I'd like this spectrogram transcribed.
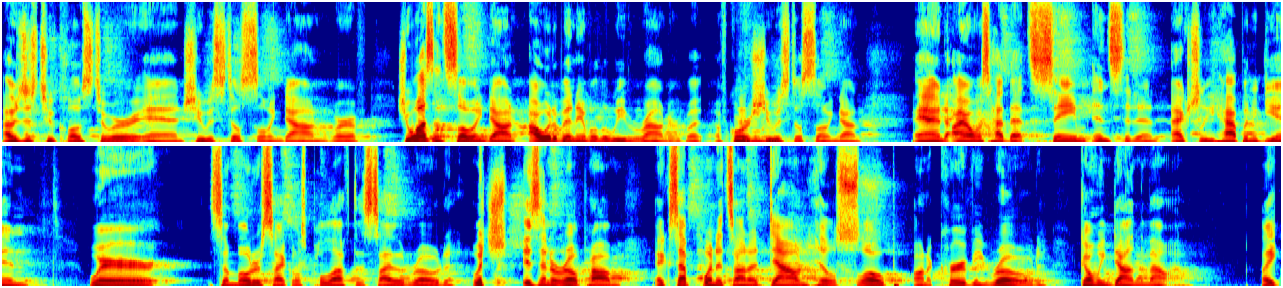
I was just too close to her, and she was still slowing down. Where if she wasn't slowing down, I would have been able to weave around her. But of course, she mm-hmm. was still slowing down. And I almost had that same incident actually happen again, where some motorcycles pull off the side of the road, which isn't a real problem, except when it's on a downhill slope on a curvy road going down the mountain. Like,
